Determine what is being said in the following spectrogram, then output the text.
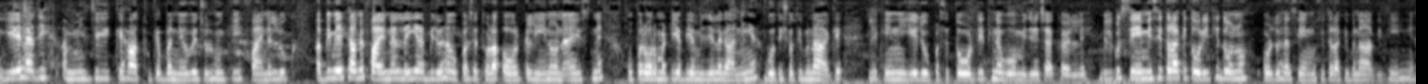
ये है जी अम्मी जी के हाथों के बने हुए चूल्हों की फाइनल लुक अभी मेरे ख्याल में फाइनल नहीं है, अभी जो है ऊपर से थोड़ा और क्लीन होना है इसने। ऊपर और मट्टी अभी अम्मी जी लगानी है गोती शोती बना के। लेकिन ये जो ऊपर से तोड़ दी थी ना, वो अम्मी जी ने चेक कर ली। बिल्कुल सेम इसी तरह की तोड़ी थी दोनों, और जो है ना सेम उसी तरह की बना भी दी है।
